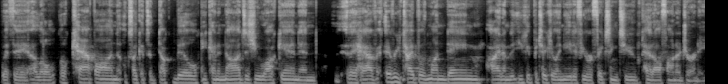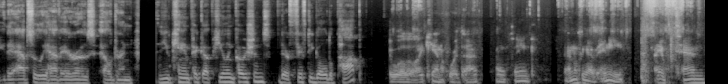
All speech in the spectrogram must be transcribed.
with a, a little little cap on that looks like it's a duck bill. He kind of nods as you walk in, and they have every type of mundane item that you could particularly need if you were fixing to head off on a journey. They absolutely have arrows, Eldrin. You can pick up healing potions. They're 50 gold a pop. Well, I can't afford that. I don't think. I don't think I have any. I have 10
